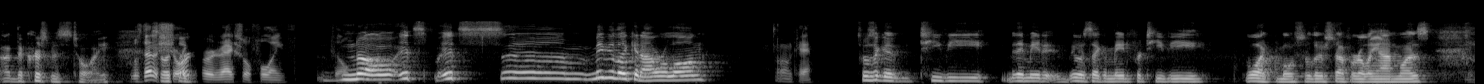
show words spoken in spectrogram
uh, the Christmas toy. Was that a So short like- or an actual full length film? No, it's it's um, maybe like an hour long. Okay. So it was like a TV. They made it. It was like a made for TV. Like most of their stuff early on was. Mhm.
